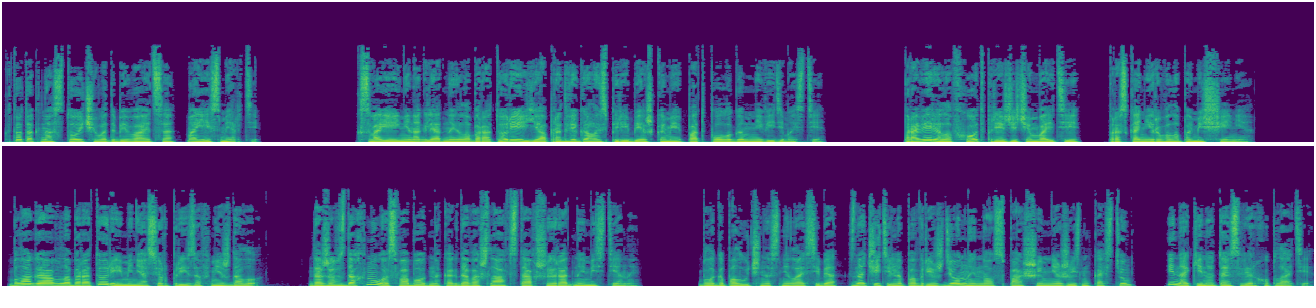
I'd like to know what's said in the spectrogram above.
кто так настойчиво добивается моей смерти. К своей ненаглядной лаборатории я продвигалась перебежками под пологом невидимости. Проверила вход, прежде чем войти, просканировала помещение. Благо, в лаборатории меня сюрпризов не ждало. Даже вздохнула свободно, когда вошла в ставшие родными стены. Благополучно сняла себя значительно поврежденный, но спасший мне жизнь костюм и накинутое сверху платье.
